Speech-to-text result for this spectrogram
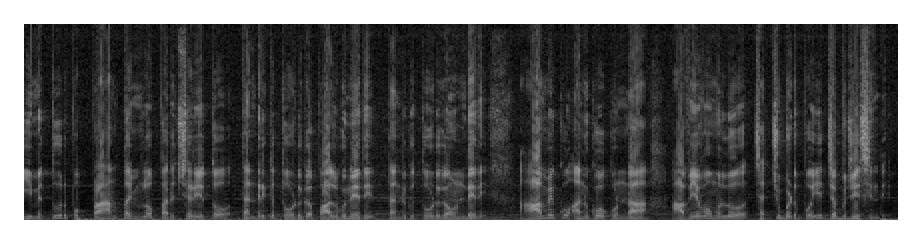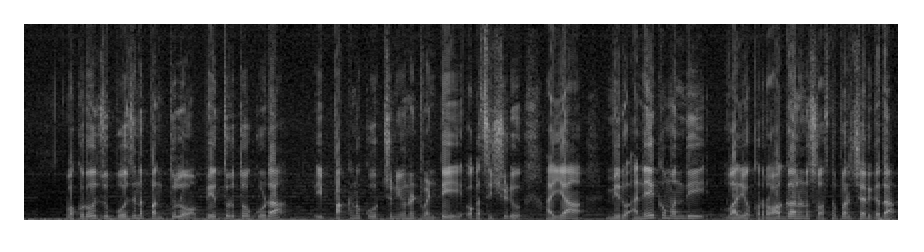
ఈమె తూర్పు ప్రాంతంలో పరిచర్యతో తండ్రికి తోడుగా పాల్గొనేది తండ్రికి తోడుగా ఉండేది. ఆమెకు అనుకోకుండా అవయవములు చచ్చుబడిపోయి జబ్బు చేసింది. ఒకరోజు భోజన పంక్తిలో పేతురుతో కూడా ఈ పక్కన కూర్చుని ఉన్నటువంటి ఒక శిష్యుడు అయ్యా మీరు అనేక మంది వారి యొక్క రోగాలను స్వస్థపరిచారు కదా.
